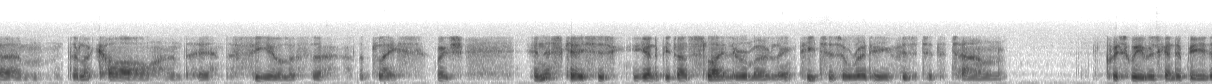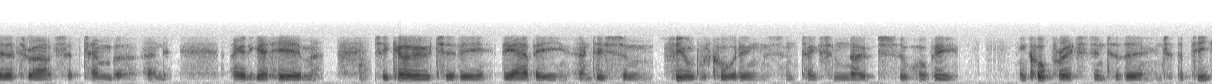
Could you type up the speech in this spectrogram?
um, the locale and the, the feel of the the place, which in this case is going to be done slightly remotely. Peter's already visited the town. Chris Weaver's going to be there throughout September, and I'm going to get him to go to the, the Abbey and do some field recordings and take some notes that will be incorporated into the into the piece.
